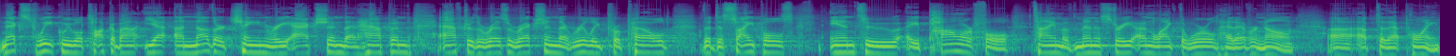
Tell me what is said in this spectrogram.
Next week we will talk about yet another chain reaction that happened after the resurrection that really propelled the disciples into a powerful time of ministry unlike the world had ever known uh, up to that point.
